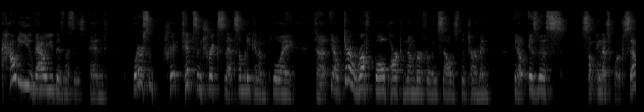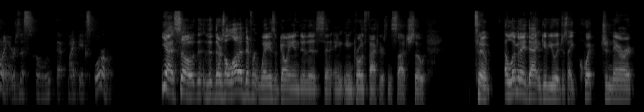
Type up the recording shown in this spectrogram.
How do you value businesses, and what are some tri- tips and tricks that somebody can employ to, you know, get a rough ballpark number for themselves to determine, you know, is this something that's worth selling, or is this a route that might be explorable? Yeah, so th- th- there's a lot of different ways of going into this and, and, and, growth factors and such. So to eliminate that and give you a, just a quick generic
